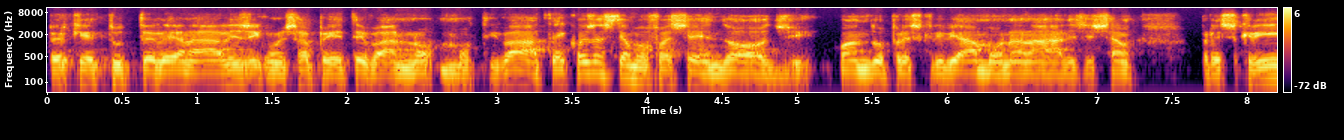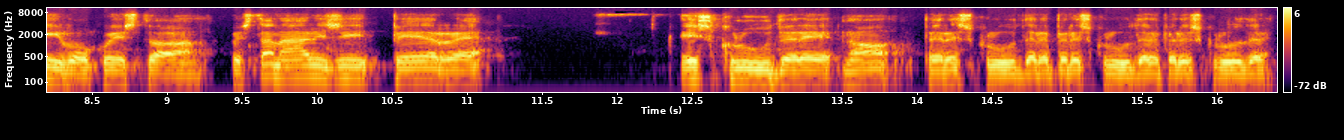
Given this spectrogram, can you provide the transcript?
perché tutte le analisi, come sapete, vanno motivate. Cosa stiamo facendo oggi quando prescriviamo un'analisi? Siamo, prescrivo questa quest analisi per escludere, no? Per escludere, per escludere, per escludere.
